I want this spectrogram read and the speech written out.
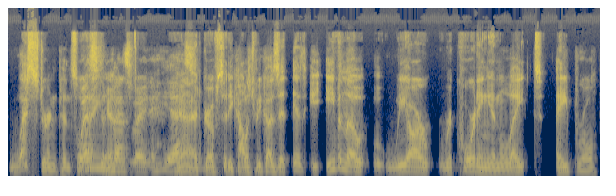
western Pennsylvania. Western Pennsylvania, yes. Yeah, at Grove City College, because it is even though we are recording in late April,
